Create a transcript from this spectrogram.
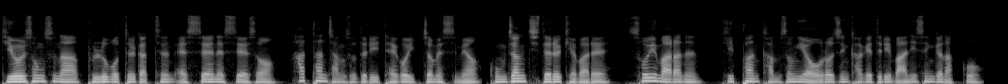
디올 성수나 블루보틀 같은 SNS에서 핫한 장소들이 대거 입점했으며 공장 지대를 개발해 소위 말하는 hip한 감성이 어우러진 가게들이 많이 생겨났고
